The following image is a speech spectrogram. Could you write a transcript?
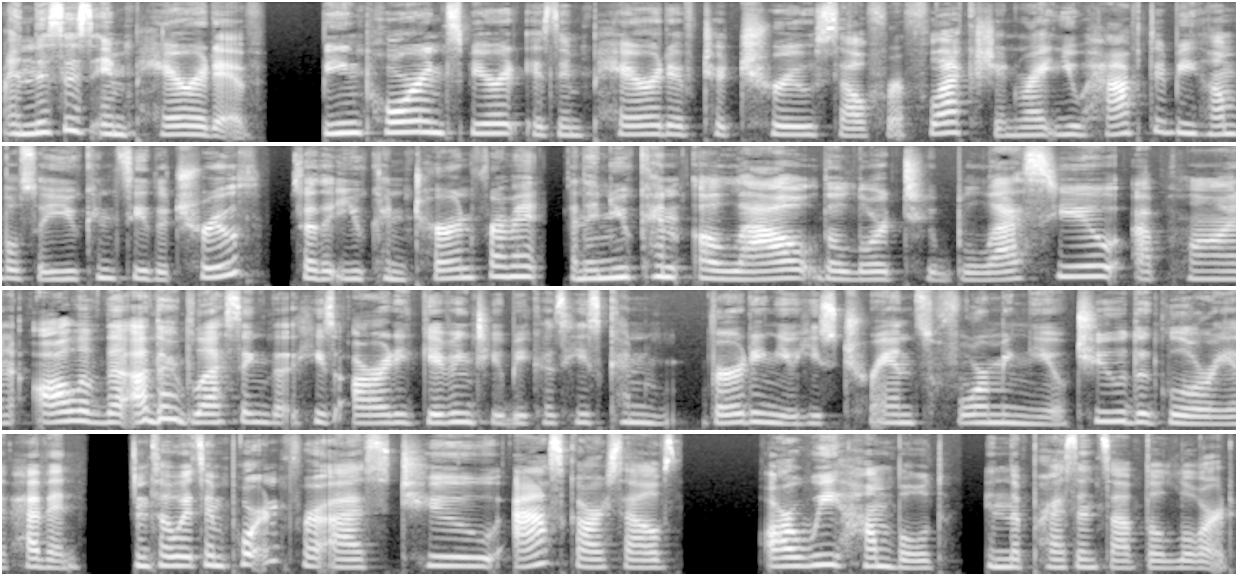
And this is imperative being poor in spirit is imperative to true self reflection, right? You have to be humble so you can see the truth, so that you can turn from it, and then you can allow the Lord to bless you upon all of the other blessing that He's already giving to you because He's converting you, He's transforming you to the glory of heaven. And so it's important for us to ask ourselves are we humbled in the presence of the Lord?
